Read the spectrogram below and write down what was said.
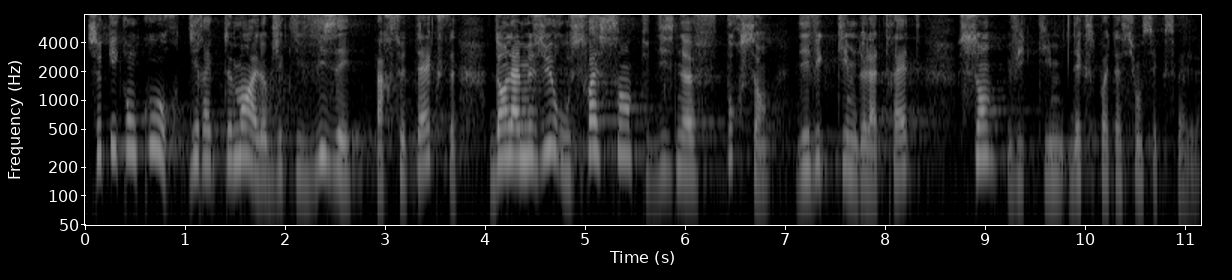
ce qui concourt directement à l'objectif visé par ce texte, dans la mesure où 79% des victimes de la traite sont victimes d'exploitation sexuelle.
